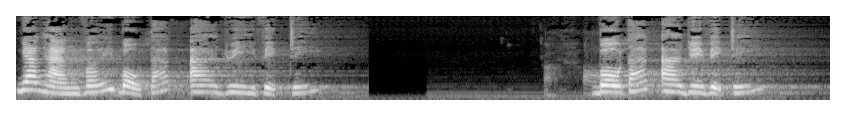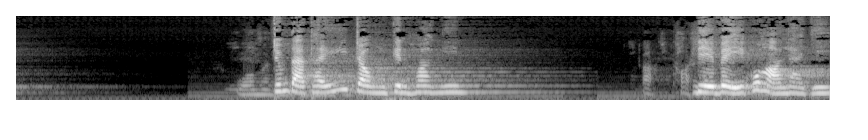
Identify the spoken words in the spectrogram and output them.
Ngang hàng với Bồ Tát A Duy Việt Trí. Bồ Tát A Duy Việt Trí Chúng ta thấy trong Kinh Hoa Nghiêm, Địa vị của họ là gì?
